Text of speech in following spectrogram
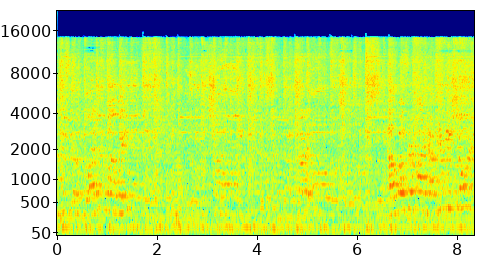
reduces the blood flowing. Good. Elbows are high. Now, if you have any shoulder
